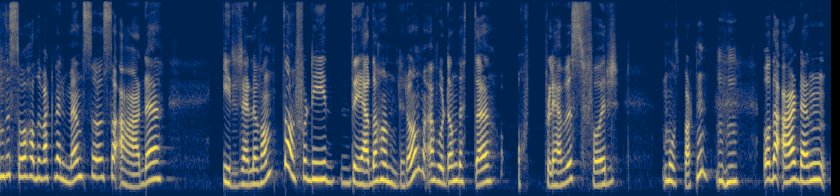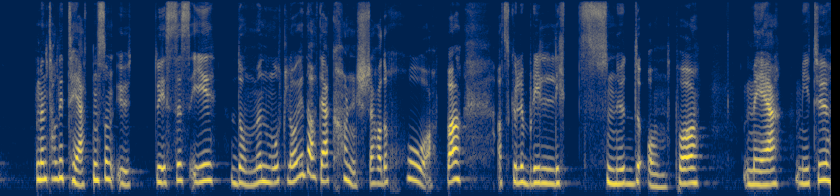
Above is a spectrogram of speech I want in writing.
om det så hadde vært velment, så, så er det irrelevant, da. Fordi det det handler om, er hvordan dette oppleves for motparten. Og det er den mentaliteten som utvises i dommen mot Lloyd, at jeg kanskje hadde håpa at skulle bli litt snudd om på med metoo.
